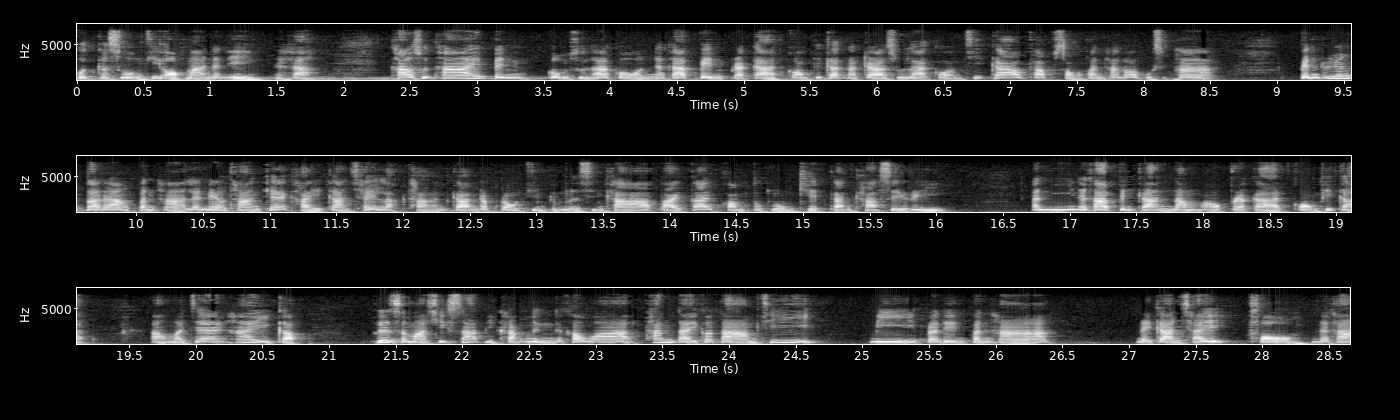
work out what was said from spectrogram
กฎกระทรวงที่ออกมานั่นเองนะคะข่าวสุดท้ายเป็นกรมศุลกากรนะคะเป็นประกาศกองพิกัดอัตราศุลกากรที่9ทับ2565 เป็นเรื่องตารางปัญหาและแนวทางแก้ไขการใช้หลักฐานการรับรองถิ่นกำเนิดสินค้า ภายใต้ความตกลงเขตการค้าเสรี อันนี้นะคะเป็นการนำเอาประกาศกองพิกัด เอามาแจ้งให้กับเพื่อนสมาชิกทราบอีกครั้งหนึ่งนะคะว่าท่านใดก็ตามที่มีประเด็นปัญหาในการใช้ฟอร์มนะคะ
